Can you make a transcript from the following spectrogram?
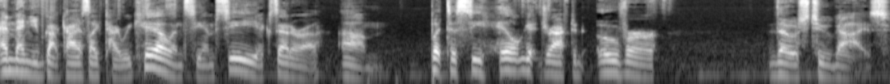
And then you've got guys like Tyreek Hill and CMC, etc. Um, but to see Hill get drafted over those two guys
